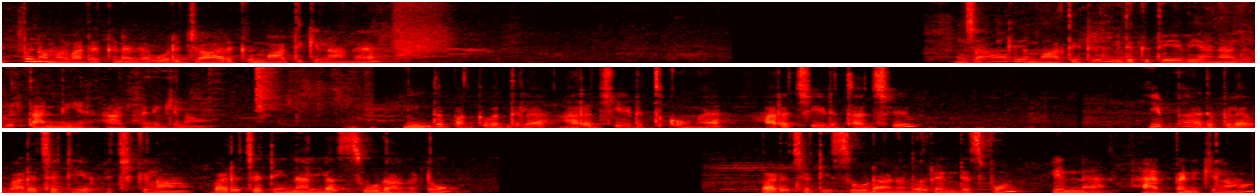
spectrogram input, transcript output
இப்போ நம்ம வதக்கினதை ஒரு ஜாருக்கு மாற்றிக்கலாங்க ஜாரில் மாற்றிட்டு இதுக்கு தேவையான அளவு தண்ணியை ஆட் பண்ணிக்கலாம். இந்த பக்குவத்தில் அரைச்சி எடுத்துக்கோங்க. அரைச்சி எடுத்தாச்சு. இப்போ அடுப்பில் வடைச்சட்டியை வச்சுக்கலாம். வடைச்சட்டி நல்லா சூடாகட்டும். வடைச்சட்டி சூடானதும் ரெண்டு ஸ்பூன் எண்ணெய் ஆட் பண்ணிக்கலாம்.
